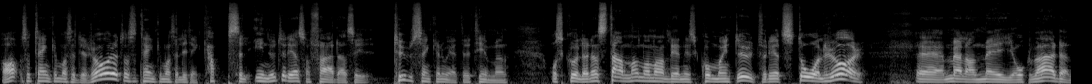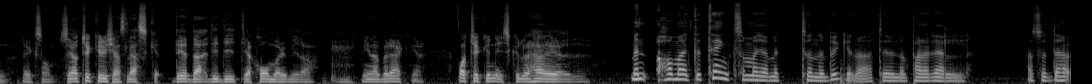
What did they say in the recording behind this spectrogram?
Ja, så tänker man sig det röret och så tänker man sig en liten kapsel inuti det som färdas i 1000 km i timmen. Och skulle den stanna av någon anledning så kommer man inte ut för det är ett stålrör eh, mellan mig och världen. Liksom. Så jag tycker det känns läskigt. Det är, där, det är dit jag kommer i mina, mina beräkningar. Vad tycker ni? Skulle det här... Men har man inte tänkt som man gör med tunnelbyggen då, att det är någon parallell... Alltså där,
